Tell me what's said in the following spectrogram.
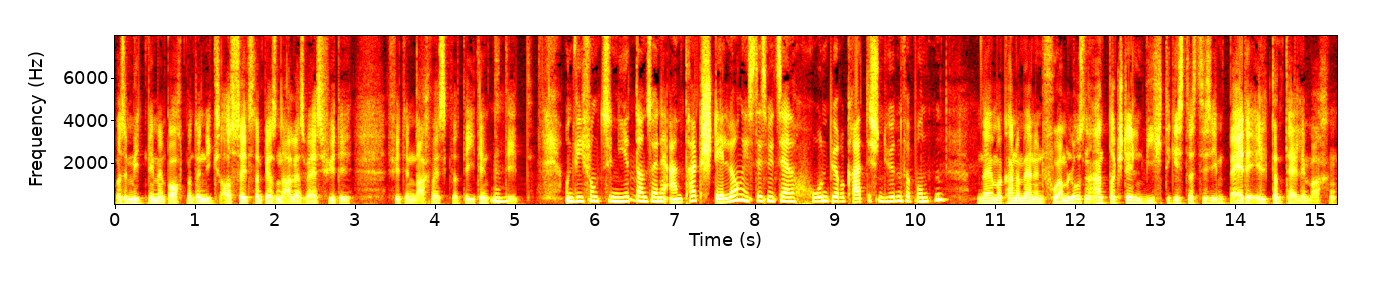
Also mitnehmen braucht man da nichts, außer jetzt ein Personalausweis für, die, für den Nachweis der Identität. Mhm. Und wie funktioniert dann so eine Antragstellung? Ist das mit sehr hohen bürokratischen Hürden verbunden? Naja, man kann einmal einen formlosen Antrag stellen. Wichtig ist, dass das eben beide Elternteile machen.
